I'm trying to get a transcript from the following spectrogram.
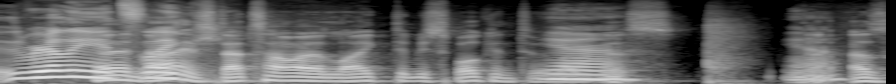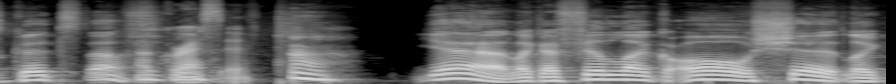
really, Yeah, it's nice. like That's how I like to be spoken to Yeah. like this. yeah, That's good stuff. aggressive. Uh. Yeah, like I feel like, oh shit, like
